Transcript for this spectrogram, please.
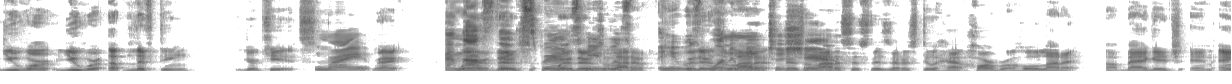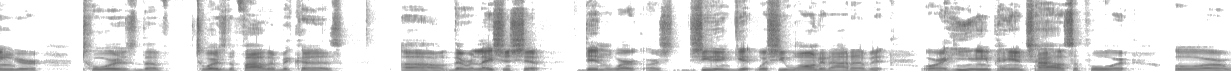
You weren't you were uplifting your kids, right right? and where that's the there's- experience where there's he a was, lot of- he Where was there's a lot me of there's share a lot of sisters that are still have, harbor a whole lot of uh, baggage and anger towards the towards the father because uh, the relationship didn't work or she didn't get what she wanted out of it or he ain't paying child support or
